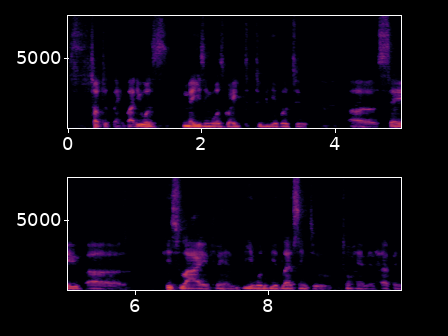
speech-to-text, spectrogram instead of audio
such a thing. But it was amazing. It was great to be able to uh, save uh, his life and be able to be a blessing to to him and help him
